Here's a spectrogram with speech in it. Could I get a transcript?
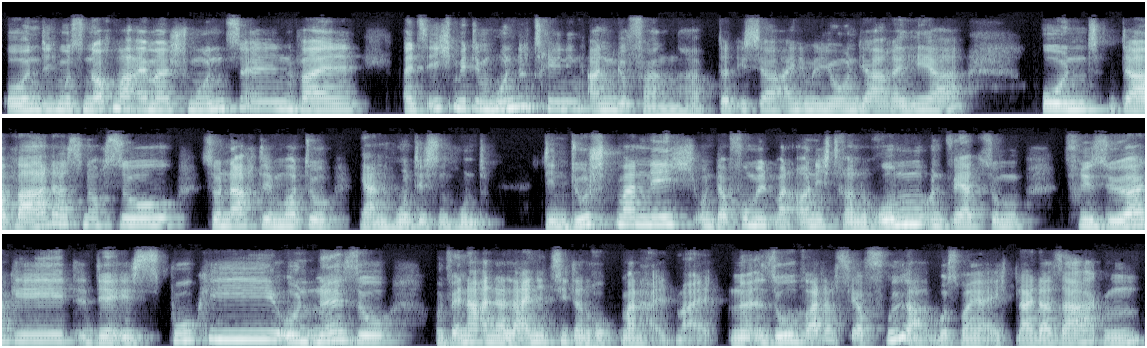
Und ich muss noch mal einmal schmunzeln, weil als ich mit dem Hundetraining angefangen habe, das ist ja eine Million Jahre her, und da war das noch so, so nach dem Motto, ja, ein Hund ist ein Hund. Den duscht man nicht und da fummelt man auch nicht dran rum. Und wer zum Friseur geht, der ist spooky und ne, so. Und wenn er an der Leine zieht, dann ruckt man halt mal. Ne? So war das ja früher, muss man ja echt leider sagen.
